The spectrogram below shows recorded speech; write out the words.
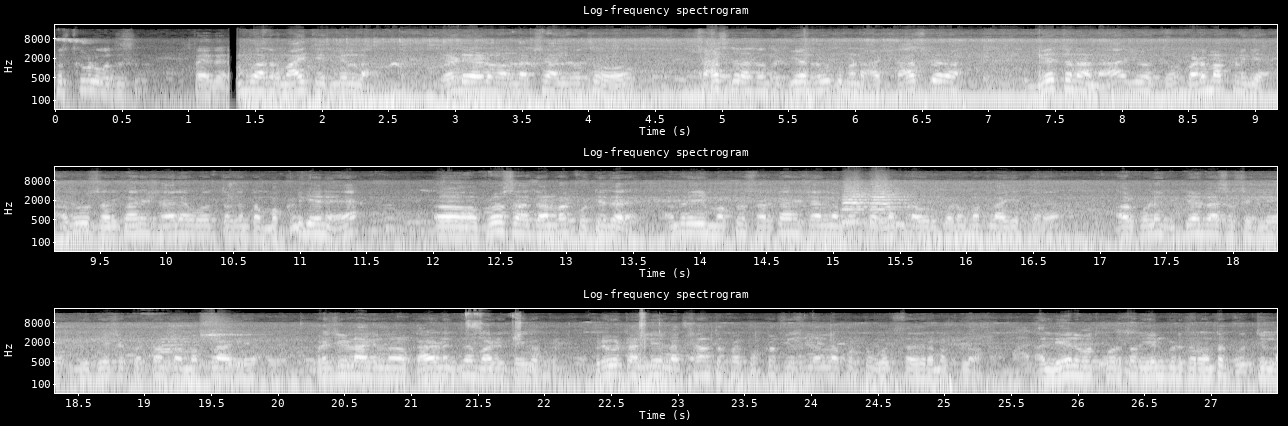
ಪುಸ್ತಕಗಳು ಒದಗಿಸ್ತಾ ಇದ್ದಾರೆ. ನಮಗೂ ಅದ್ರ ಮಾಹಿತಿ ಇರಲಿಲ್ಲ. ಎರಡು, ಎರಡೂವರೆ ಲಕ್ಷ ಇವತ್ತು ಶಾಸಕರಾದಂಥ ಬಿ ಎನ್ ಆ ಶಾಸಕರ ವೇತನನ ಇವತ್ತು ಬಡ ಮಕ್ಕಳಿಗೆ, ಅದು ಸರ್ಕಾರಿ ಶಾಲೆ ಓದ್ತಕ್ಕಂಥ ಮಕ್ಕಳಿಗೇನೆ ಪ್ರೋತ್ಸಾಹ ಧನವಾಗಿ ಕೊಟ್ಟಿದ್ದಾರೆ. ಅಂದರೆ ಈ ಮಕ್ಕಳು ಸರ್ಕಾರಿ ಶಾಲೆ ಮಕ್ಕಳು, ಅವರು ಬಡ ಮಕ್ಕಳಾಗಿರ್ತಾರೆ. ಅವ್ರಿಗೆ ಒಳ್ಳೆ ವಿದ್ಯಾಭ್ಯಾಸ ಸಿಗಲಿ, ಈ ದೇಶ ಕಟ್ಟಂಥ ಮಕ್ಕಳಾಗಲಿ ಪ್ರಜೆಗಳಾಗಲಿ ಕಾರಣದಿಂದ ಮಾಡಿರ್ತೀವಿ ಈಗ ಪ್ರೈವೇಟಲ್ಲಿ ಲಕ್ಷಾಂತರ ರೂಪಾಯಿ ಕೊಟ್ಟು ಫೀಸ್ಗಳೆಲ್ಲ ಕೊಟ್ಟು ಓದಿಸ್ತಾ ಇದ್ದಾರೆ ಮಕ್ಕಳು. ಅಲ್ಲಿ ಏನು ಓದ್ ಕೊಡ್ತಾರೋ ಏನು ಬಿಡ್ತಾರೋ ಅಂತ ಗೊತ್ತಿಲ್ಲ.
